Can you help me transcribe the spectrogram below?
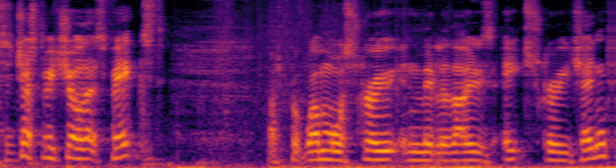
Right, so just to be sure that's fixed, I've put one more screw in the middle of those, each screw each end.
